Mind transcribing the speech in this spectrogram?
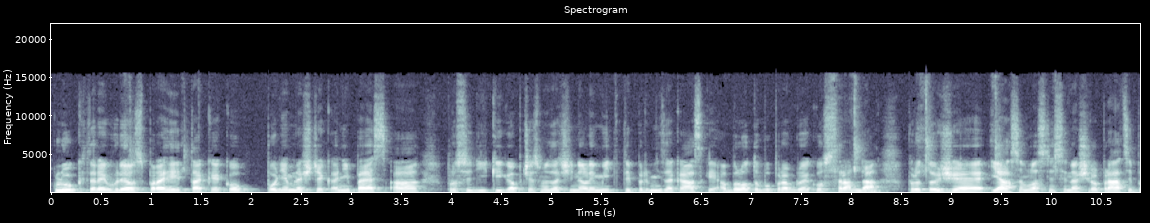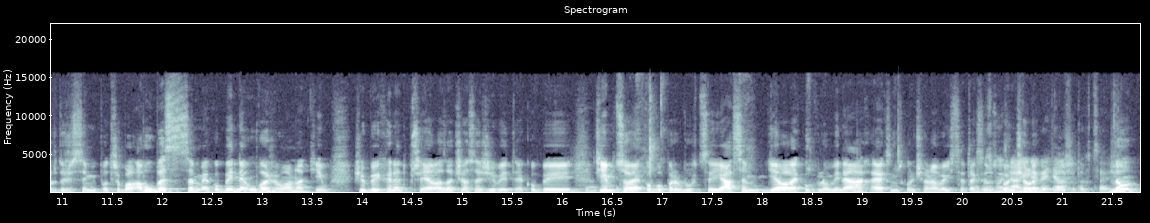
kluk, který odjel z Prahy, tak jako po něm neštěk ani pes a prostě díky Gabče jsme začínali mít ty první zakázky a bylo to opravdu jako sranda, protože já jsem vlastně si našel práci, protože jsem ji potřeboval a vůbec jsem jakoby neuvažoval nad tím, že bych hned přijel a začal se živit jakoby Hmm, tím, co jako opravdu chci. Já jsem dělal jako v novinách a jak jsem skončil na vejce, tak Ty jsem jsi skončil... nevěděl, že to chceš. No,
